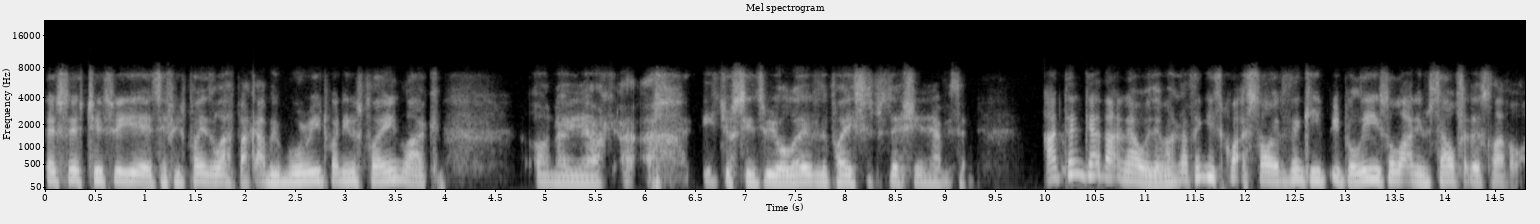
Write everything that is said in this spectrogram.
those first two three years, if he was playing the left back, I'd be worried when he was playing. Like, oh no, yeah, uh, he just seems to be all over the place, his position and everything. I don't get that now with him. Like, I think he's quite a solid. I think he, he believes a lot in himself at this level,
